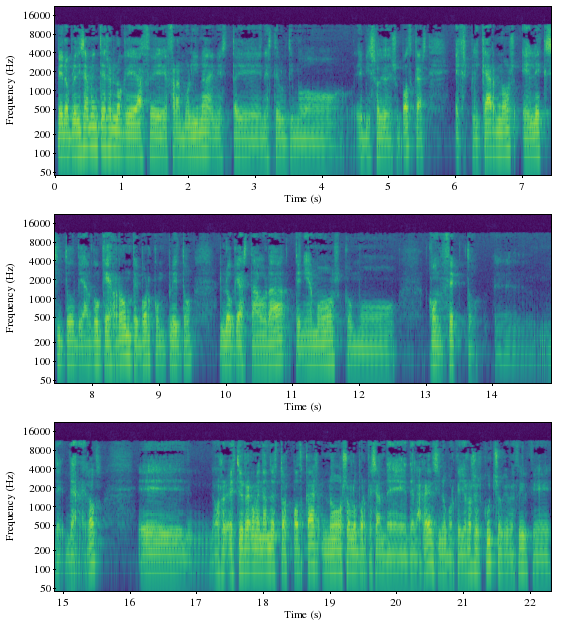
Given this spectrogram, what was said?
Pero precisamente eso es lo que hace Fran Molina en este, en este último episodio de su podcast, explicarnos el éxito de algo que rompe por completo lo que hasta ahora teníamos como concepto eh, de reloj. Eh, os estoy recomendando estos podcasts no solo porque sean de, la red, sino porque yo los escucho. Quiero decir que,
